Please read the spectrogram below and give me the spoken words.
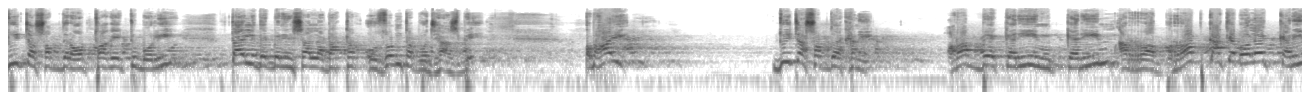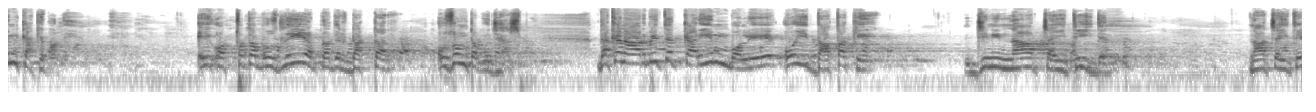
দুইটা শব্দের অর্থ আগে একটু বলি। তাইলে দেখবেন ইনশাল্লাহ ডাক্তার ওজনটা বুঝে আসবে। ভাই, দুইটা শব্দ এখানে। রব্বে করিম করিম আর রব। রব কাকে বলে? করিম কাকে বলে? এই অর্থটা বুঝলেই আপনাদের ডাক্তার ওজনটা বুঝে আসবে। দেখেন আরবিতে কারিম বলে, ওই দাতাকে যিনি না চাইতেই দেন। না চাইতে?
